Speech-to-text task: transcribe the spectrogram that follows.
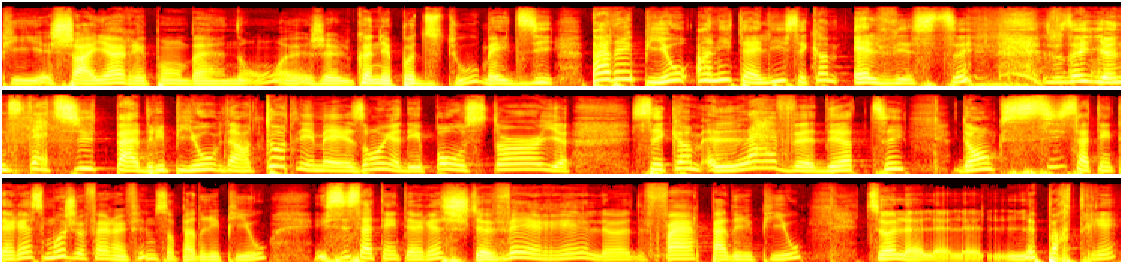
Puis Shire répond ben non, euh, je le connais pas du tout. Mais il dit Padre Pio en Italie, c'est comme Elvis, tu sais. Je veux dire, il y a une statue de Padre Pio dans toutes les maisons, il y a des posters, c'est comme la vedette, tu sais. Donc si ça t'intéresse, moi je veux faire un film sur Padre Pio et si ça t'intéresse, je te verrai là, faire Padre Pio, tu as le, le- le- le portrait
